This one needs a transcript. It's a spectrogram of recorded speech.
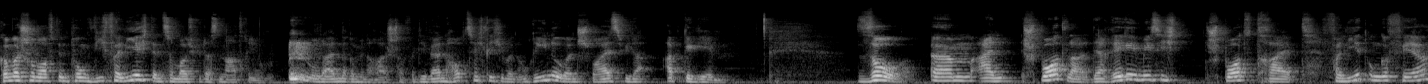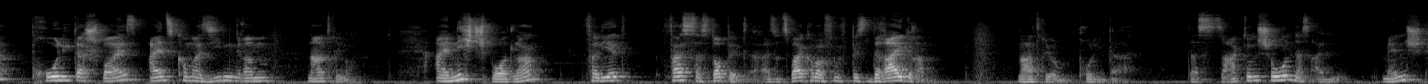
Kommen wir schon mal auf den Punkt, wie verliere ich denn zum Beispiel das Natrium oder andere Mineralstoffe? Die werden hauptsächlich über den Urin, über den Schweiß wieder abgegeben. So, ähm, ein Sportler, der regelmäßig Sport treibt, verliert ungefähr pro Liter Schweiß 1,7 Gramm Natrium. Ein Nichtsportler verliert fast das Doppelte, also 2,5 bis 3 Gramm Natrium pro Liter. Das sagt uns schon, dass ein Mensch,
